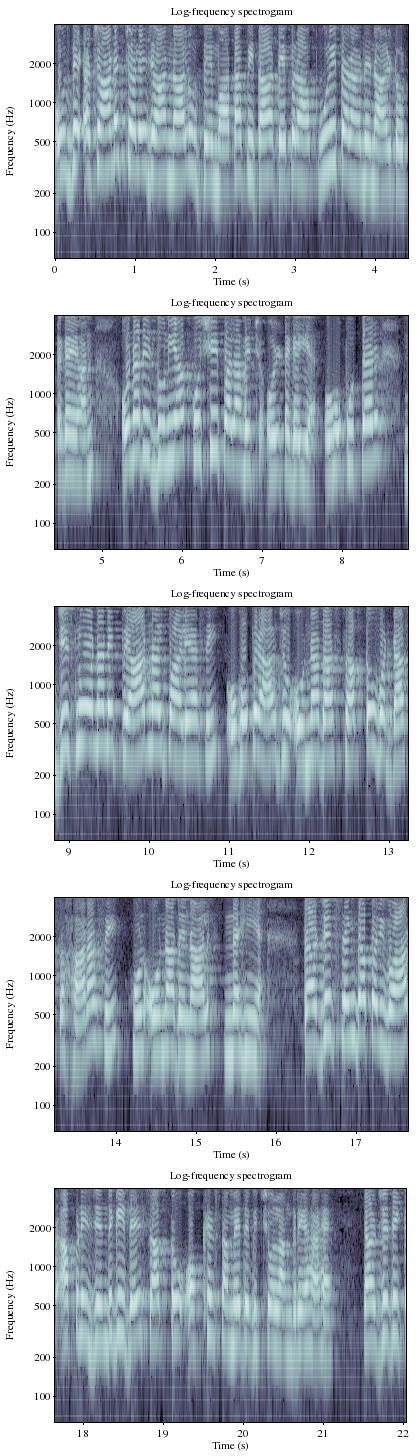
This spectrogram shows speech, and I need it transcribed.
ਉਸ ਦੇ ਅਚਾਨਕ ਚਲੇ ਜਾਣ ਨਾਲ ਉਸ ਦੇ ਮਾਤਾ-ਪਿਤਾ ਅਤੇ ਭਰਾ ਪੂਰੀ ਤਰ੍ਹਾਂ ਦੇ ਨਾਲ ਟੁੱਟ ਗਏ ਹਨ। ਉਹਨਾਂ ਦੀ ਦੁਨੀਆ ਕੁਝ ਹੀ ਪਲਾਂ ਵਿੱਚ ਉਲਟ ਗਈ ਹੈ। ਉਹ ਪੁੱਤਰ ਜਿਸ ਨੂੰ ਉਹਨਾਂ ਨੇ ਪਿਆਰ ਨਾਲ ਪਾਲਿਆ ਸੀ, ਉਹ ਭਰਾ ਜੋ ਉਹਨਾਂ ਦਾ ਸਭ ਤੋਂ ਵੱਡਾ ਸਹਾਰਾ ਸੀ ਹੁਣ ਉਹਨਾਂ ਦੇ ਨਾਲ ਨਹੀਂ ਹੈ। ਤਰਜੀਤ ਸਿੰਘ ਦਾ ਪਰਿਵਾਰ ਆਪਣੀ ਜ਼ਿੰਦਗੀ ਦੇ ਸਭ ਤੋਂ ਔਖੇ ਸਮੇਂ ਦੇ ਵਿੱਚੋਂ ਲੰਘ ਰਿਹਾ ਹੈ। ਤਰਜੀਤ ਇੱਕ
